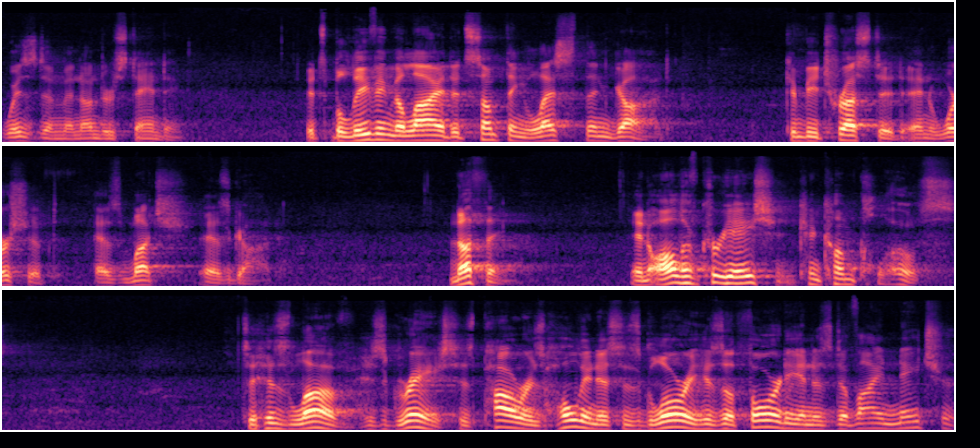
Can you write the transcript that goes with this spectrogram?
wisdom and understanding, it's believing the lie that something less than God can be trusted and worshiped as much as God. Nothing in all of creation can come close to His love, His grace, His power, His holiness, His glory, His authority, and His divine nature,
